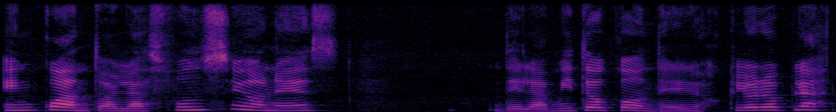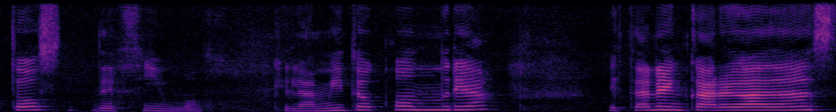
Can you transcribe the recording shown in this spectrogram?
En cuanto a las funciones de la mitocondria y los cloroplastos, decimos que la mitocondria están encargadas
